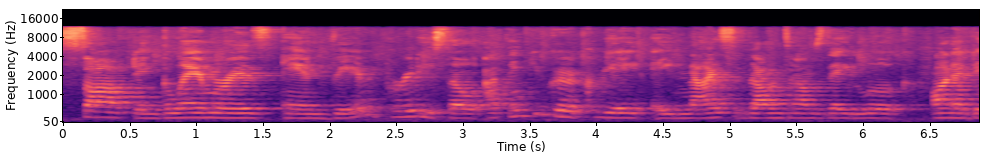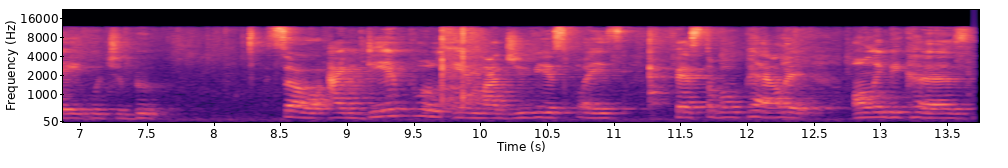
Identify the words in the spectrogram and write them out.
soft and glamorous and very pretty. So I think you could create a nice Valentine's Day look on a date with your boo. So I did pull in my Juvia's Place Festival palette only because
